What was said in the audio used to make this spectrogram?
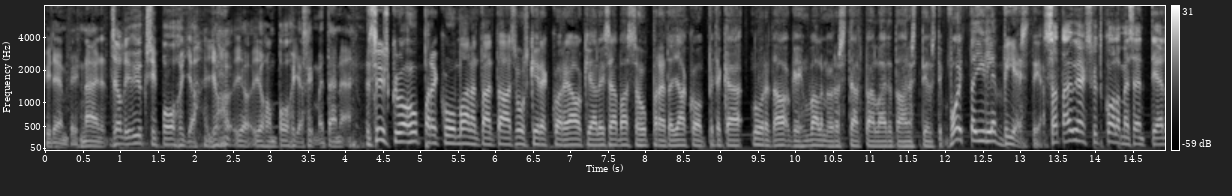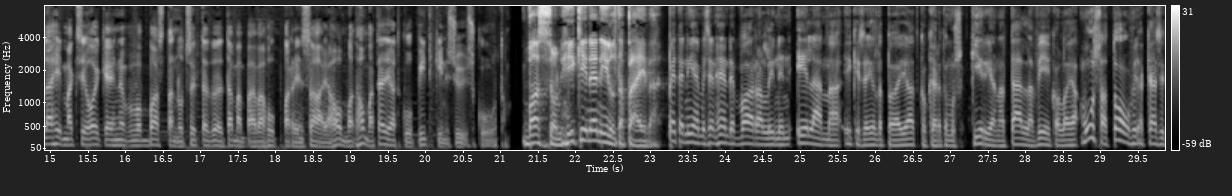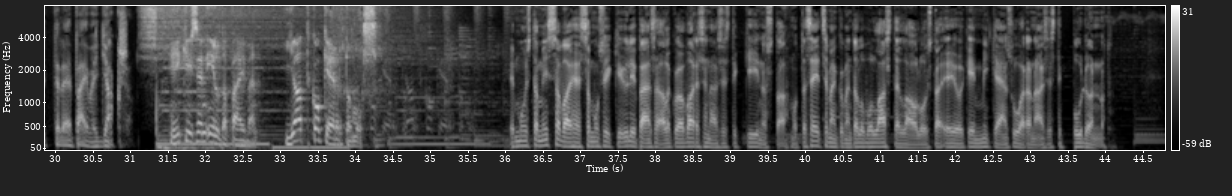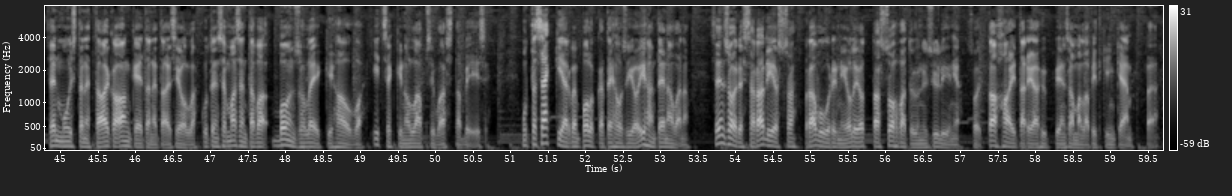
pidempi. Näin. Se oli yksi pohja, jo, jo, johon pohjasimme tänään. Syyskuu on hupparikuu maanantain taas uusi kirjekuori auki ja lisää bassahuppareita jakoon. Pitäkää luurit auki valmiudessa. Täältä päin laitetaan aina tietysti voittajille viestiä. 193 senttiä lähimmäksi oikein vastannut sitten tämän päivän hupparin saa ja hommat, hommat jatkuu pitkin syyskuuta. Basson hikinen iltapäivä. Pete Niemisen Henden vaarallinen elämä, ikisen iltapäivän jatkokertomus kirjana tällä viikolla. Ja Musa Touhuja käsittelee päivän jakso. Hikisen iltapäivän jatkokertomus. En muista missä vaiheessa musiikki ylipäänsä alkoi varsinaisesti kiinnostaa, mutta 70-luvun lastenlauluista ei oikein mikään suoranaisesti pudonnut. Sen muistan, että aika ankeita ne taisi olla, kuten se masentava Bonzo-leikki hauva, itsekin on lapsi vastabiisi. Mutta Säkkijärven polkka tehosi jo ihan tenavana. Sen soidessa radiossa bravuurini oli ottaa sohvatyyny syliin ja soittaa haitaria hyppien samalla pitkin kämppää.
